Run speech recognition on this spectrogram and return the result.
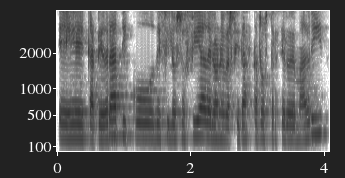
eh, catedrático de filosofía de la Universidad Carlos III de Madrid,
